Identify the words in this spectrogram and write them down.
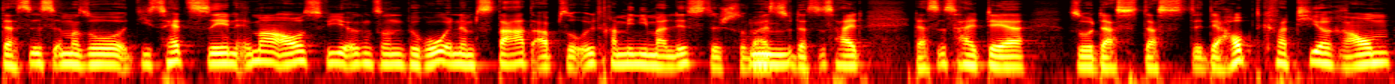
das ist immer so, die Sets sehen immer aus wie irgendein so Büro in einem Start-up, so ultra minimalistisch, so mhm. weißt du, das ist halt, das ist halt der, so das, das, der Hauptquartierraum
